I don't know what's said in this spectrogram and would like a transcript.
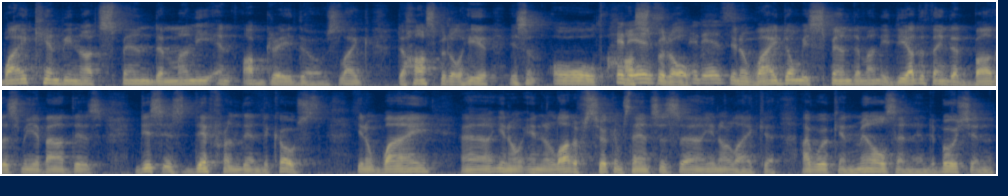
why can we not spend the money and upgrade those? Like the hospital here is an old It is. hospital. It is. You know, why don't we spend the money? The other thing that bothers me about this, this is different than the coast. You know, why? Uh, you know, in a lot of circumstances, uh, you know, like uh, I work in mills and in the bush and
